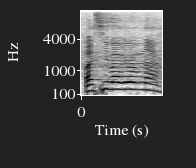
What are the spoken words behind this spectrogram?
Спасибо огромное.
